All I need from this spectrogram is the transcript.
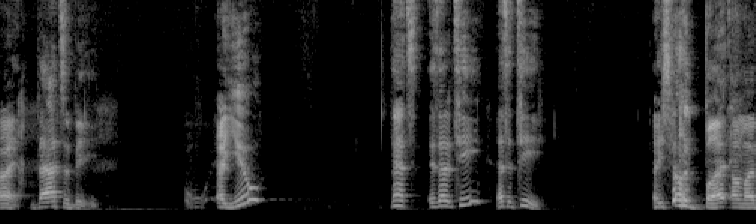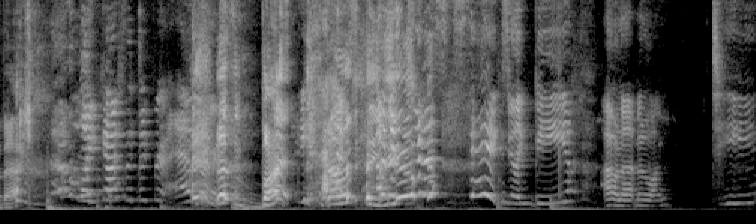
All right, that's a B. A U? That's is that a T? That's a T. Are you spelling butt on my back? oh my gosh, that took forever. That's a butt. Yeah. That was a I was U? just saying, because you're like B. I don't know that middle one. T.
